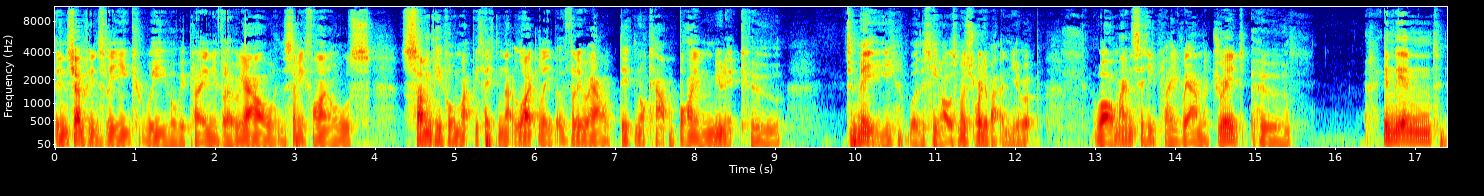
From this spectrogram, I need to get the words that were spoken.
in Champions League, we will be playing Villarreal in the semi-finals. Some people might be taking that lightly, but Villarreal did knock out Bayern Munich, who, to me, were the team I was most worried about in Europe. While Man City played Real Madrid, who, in the end,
